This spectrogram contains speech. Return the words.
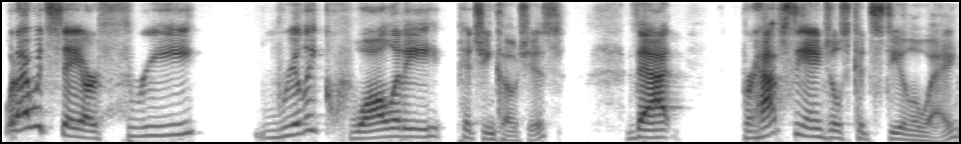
what I would say are three really quality pitching coaches that perhaps the Angels could steal away.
